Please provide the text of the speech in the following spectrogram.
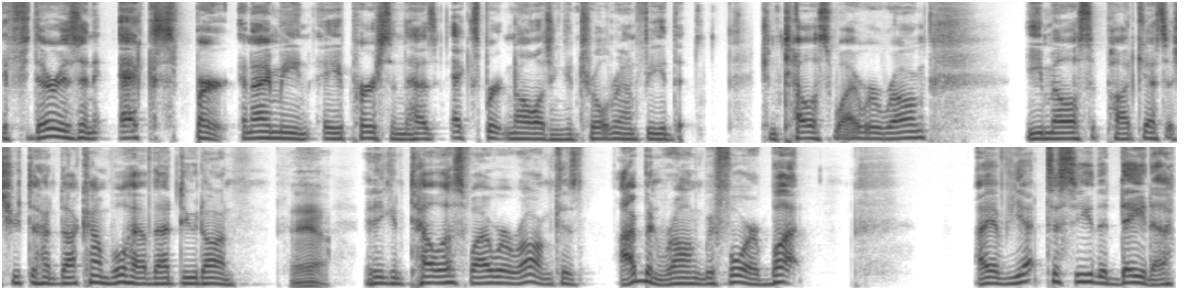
If there is an expert, and I mean a person that has expert knowledge and control around feed that can tell us why we're wrong, email us at podcast at shoot2hunt.com. We'll have that dude on Yeah. and he can tell us why we're wrong because I've been wrong before, but I have yet to see the data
